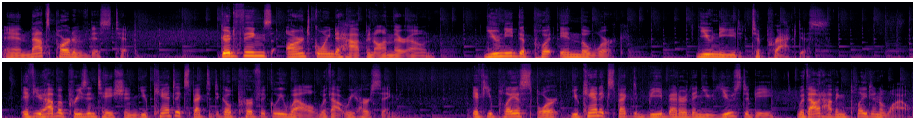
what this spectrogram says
and that's part of this tip. Good things aren't going to happen on their own. You need to put in the work. You need to practice. If you have a presentation, you can't expect it to go perfectly well without rehearsing. If you play a sport, you can't expect to be better than you used to be without having played in a while.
